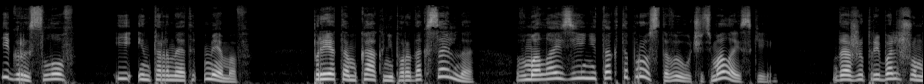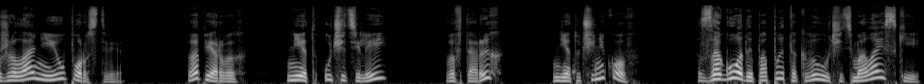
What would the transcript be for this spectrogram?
игры слов и интернет-мемов. При этом, как ни парадоксально, в Малайзии не так-то просто выучить малайский. Даже при большом желании и упорстве. Во-первых, нет учителей. Во-вторых, нет учеников. За годы попыток выучить малайский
